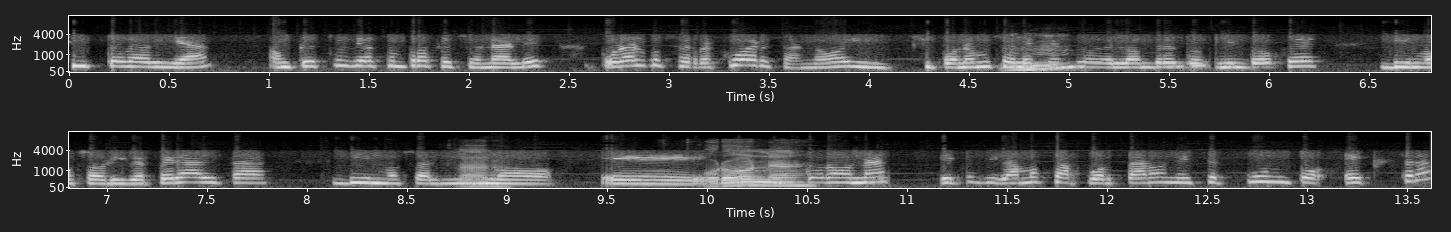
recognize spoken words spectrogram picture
sí todavía, aunque estos ya son profesionales, por algo se refuerza, ¿no? Y si ponemos el ejemplo de Londres 2012, vimos a Oribe Peralta, vimos al mismo eh, Corona. Corona, ellos digamos aportaron ese punto extra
